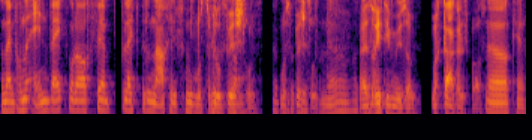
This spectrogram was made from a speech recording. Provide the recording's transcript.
Und einfach nur einweichen oder auch für vielleicht ein bisschen Nachhilfe Du mit musst ein bisschen bürsteln. Musst bürsteln. Ja, okay. Das ist richtig mühsam. Macht gar keinen Spaß. ja, okay.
